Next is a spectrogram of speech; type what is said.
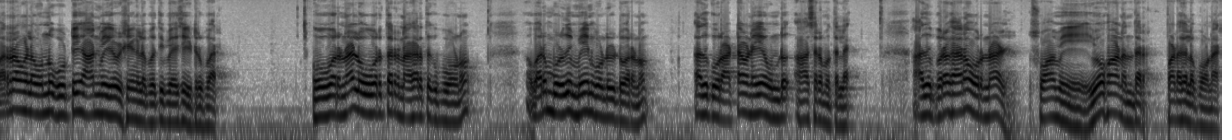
வர்றவங்கள ஒன்று கூட்டி ஆன்மீக விஷயங்களை பற்றி பேசிக்கிட்டு இருப்பார். ஒவ்வொரு நாள் ஒவ்வொருத்தர் நகரத்துக்கு போகணும். வரும்பொழுது மீன் கொண்டுக்கிட்டு வரணும். அதுக்கு ஒரு அட்டவணையே உண்டு ஆசிரமத்தில். அது பிரகாரம் ஒரு நாள் சுவாமி யோகானந்தர் படகில் போனார்.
